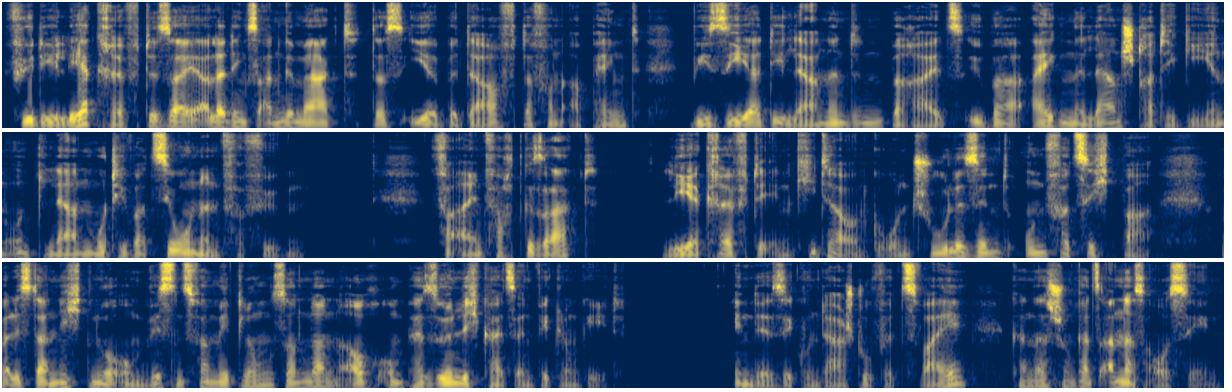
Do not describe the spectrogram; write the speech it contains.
Für die Lehrkräfte sei allerdings angemerkt, dass ihr Bedarf davon abhängt, wie sehr die Lernenden bereits über eigene Lernstrategien und Lernmotivationen verfügen. Vereinfacht gesagt, Lehrkräfte in Kita und Grundschule sind unverzichtbar, weil es da nicht nur um Wissensvermittlung, sondern auch um Persönlichkeitsentwicklung geht. In der Sekundarstufe 2 kann das schon ganz anders aussehen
